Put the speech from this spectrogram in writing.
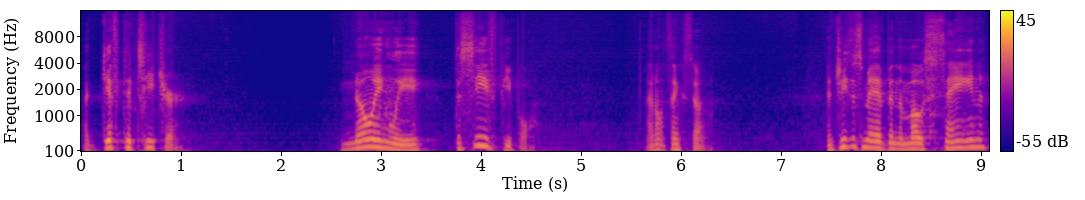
a gifted teacher, knowingly deceive people? I don't think so. And Jesus may have been the most sane,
